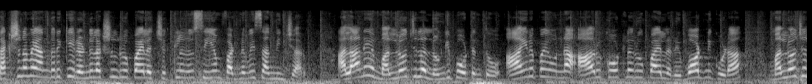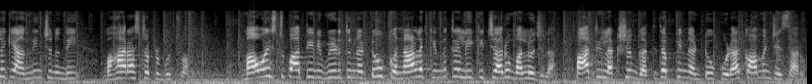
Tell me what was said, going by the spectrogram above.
తక్షణమే అందరికీ రెండు లక్షల రూపాయల చెక్లను సీఎం ఫడ్నవీస్ అందించారు. అలానే మల్లోజుల లొంగిపోవడంతో ఆయనపై ఉన్న ఆరు కోట్ల రూపాయల రివార్డ్ని కూడా మల్లోజులకి అందించనుంది మహారాష్ట్ర ప్రభుత్వం. మావోయిస్టు పార్టీని వీడుతున్నట్టు కొన్నాళ్ళ కిందటే లీక్ ఇచ్చారు మల్లోజుల. పార్టీ లక్ష్యం గతి తప్పిందంటూ కూడా కామెంట్ చేశారు.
